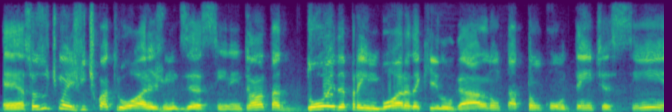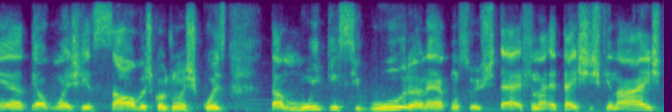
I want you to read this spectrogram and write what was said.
é, suas últimas 24 horas, vamos dizer assim, né? Então ela tá doida para ir embora daquele lugar, ela não tá tão contente assim, é, tem algumas ressalvas com algumas coisas, tá muito insegura, né, com seus te é, testes finais,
